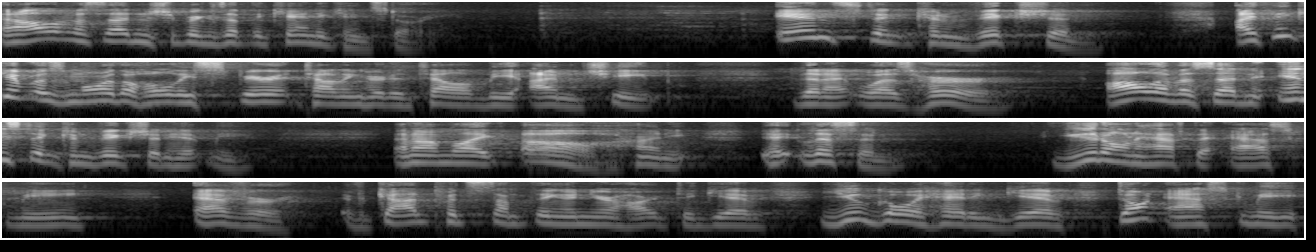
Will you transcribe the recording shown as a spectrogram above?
and all of a sudden, she brings up the candy cane story. Instant conviction. I think it was more the Holy Spirit telling her to tell me I'm cheap than it was her. All of a sudden, instant conviction hit me. And I'm like, oh, honey, hey, listen, you don't have to ask me ever. If God puts something in your heart to give, you go ahead and give. Don't ask me.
